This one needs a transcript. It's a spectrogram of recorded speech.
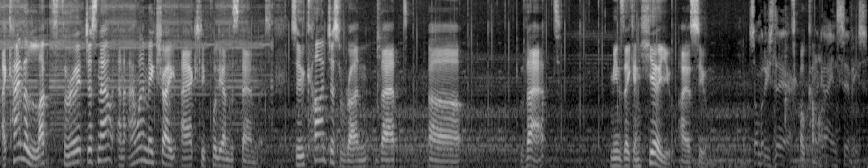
I kind of lucked through it just now, and I want to make sure I, I actually fully understand this. So you can't just run that, uh, that means they can hear you, I assume. Somebody's there. Oh, come A on. guy in civvies.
